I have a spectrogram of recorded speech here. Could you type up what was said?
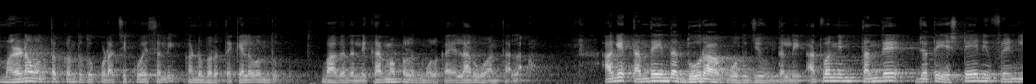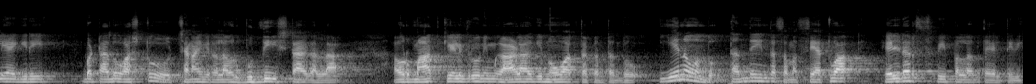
ಮರಣ ಅಂತಕ್ಕಂಥದ್ದು ಕೂಡ ಚಿಕ್ಕ ವಯಸ್ಸಲ್ಲಿ ಕಂಡುಬರುತ್ತೆ. ಕೆಲವೊಂದು ಭಾಗದಲ್ಲಿ ಕರ್ಮಫಲದ ಮೂಲಕ ಎಲ್ಲರಿಗೂ ಅಂತಲ್ಲ. ಹಾಗೆ ತಂದೆಯಿಂದ ದೂರ ಆಗ್ಬೋದು ಜೀವನದಲ್ಲಿ. ಅಥವಾ ನಿಮ್ಮ ತಂದೆ ಜೊತೆ ಎಷ್ಟೇ ನೀವು ಫ್ರೆಂಡ್ಲಿ ಆಗಿರಿ ಬಟ್ ಅದು ಅಷ್ಟು ಚೆನ್ನಾಗಿರಲ್ಲ, ಅವ್ರ ಬುದ್ಧಿ ಇಷ್ಟ ಆಗಲ್ಲ. ಅವ್ರ ಮಾತು ಕೇಳಿದ್ರು ನಿಮ್ಗೆ ಹಾಳಾಗಿ ನೋವಾಗ್ತಕ್ಕಂಥದ್ದು. ಏನೋ ಒಂದು ತಂದೆಯಿಂದ ಸಮಸ್ಯೆ ಅಥವಾ ಎಲ್ಡರ್ಸ್ ಪೀಪಲ್ ಅಂತ ಹೇಳ್ತೀವಿ.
